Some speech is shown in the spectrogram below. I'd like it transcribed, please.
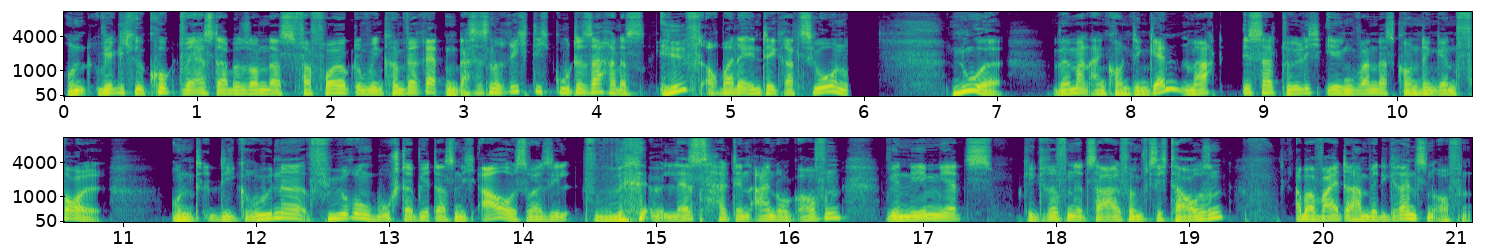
Und wirklich geguckt, wer ist da besonders verfolgt und wen können wir retten. Das ist eine richtig gute Sache. Das hilft auch bei der Integration. Nur, wenn man ein Kontingent macht, ist natürlich irgendwann das Kontingent voll. Und die grüne Führung buchstabiert das nicht aus, weil sie lässt halt den Eindruck offen, wir nehmen jetzt gegriffene Zahl 50.000, aber weiter haben wir die Grenzen offen.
